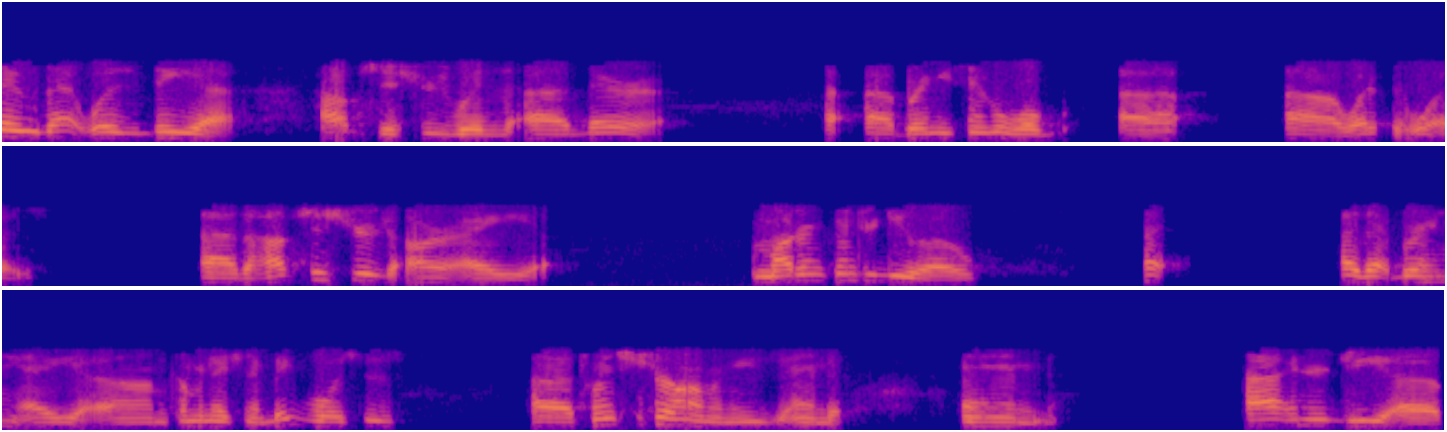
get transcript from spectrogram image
Two, that was the uh, Hobbs sisters with uh, their uh, uh, brand new single. Well, uh, uh, what if it was? Uh, the Hobbs sisters are a modern country duo uh, uh, that bring a um, combination of big voices, uh, twin sister harmonies, and and high energy uh,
